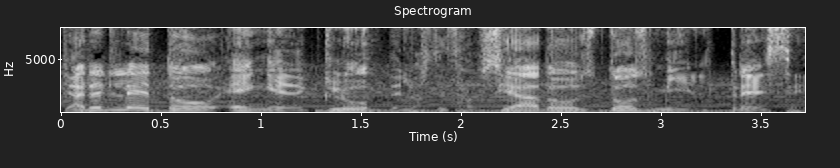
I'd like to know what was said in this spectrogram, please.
Jared Leto en el Club de los Desahuciados 2013.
